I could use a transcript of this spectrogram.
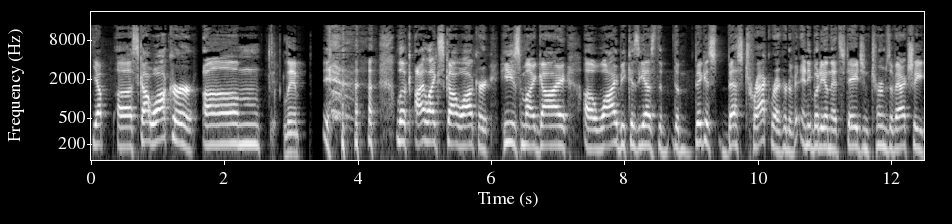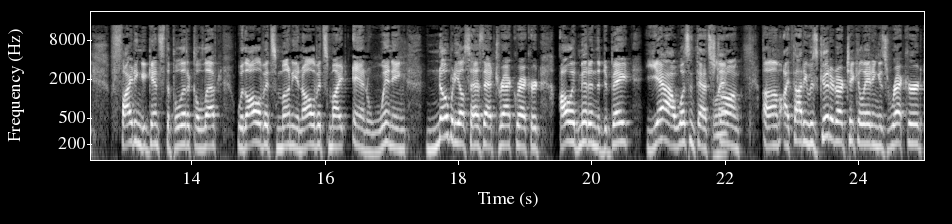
yep. Uh, Scott Walker. Um, Limp. Look, I like Scott Walker. He's my guy. Uh, why? Because he has the, the biggest, best track record of anybody on that stage in terms of actually fighting against the political left with all of its money and all of its might and winning. Nobody else has that track record. I'll admit in the debate, yeah, I wasn't that strong. Um, I thought he was good at articulating his record.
